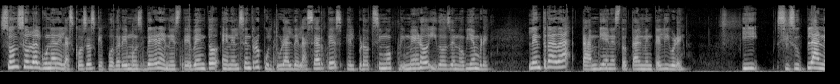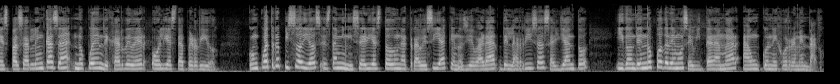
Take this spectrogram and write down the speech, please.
son solo algunas de las cosas que podremos ver en este evento en el Centro Cultural de las Artes el próximo primero y 2 de noviembre. La entrada también es totalmente libre. Y si su plan es pasarle en casa, no pueden dejar de ver Oli está perdido. Con cuatro episodios, esta miniserie es toda una travesía que nos llevará de las risas al llanto y donde no podremos evitar amar a un conejo remendado.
